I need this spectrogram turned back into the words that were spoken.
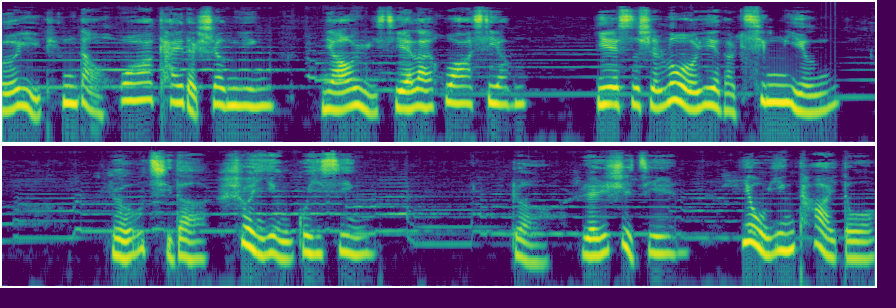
可以听到花开的声音，鸟语衔来花香。也似是落叶的轻盈，尤其的顺应归心。这人世间诱因太多，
